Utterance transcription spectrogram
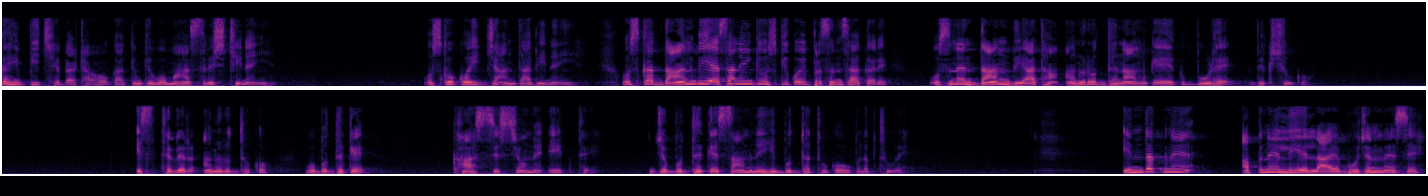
कहीं पीछे बैठा होगा, क्योंकि वो महाश्रेष्ठी नहीं है। उसको कोई जानता भी नहीं। उसका दान भी ऐसा नहीं कि उसकी कोई प्रशंसा करे। उसने दान दिया था अनुरुद्ध नाम के एक बूढ़े भिक्षु को। स्थिविर अनिरुद्ध को, वो बुद्ध के खास शिष्यों में एक थे, जो बुद्ध के सामने ही बुद्धत्व को उपलब्ध हुए। इंदक ने अपने लिए लाए भोजन में से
